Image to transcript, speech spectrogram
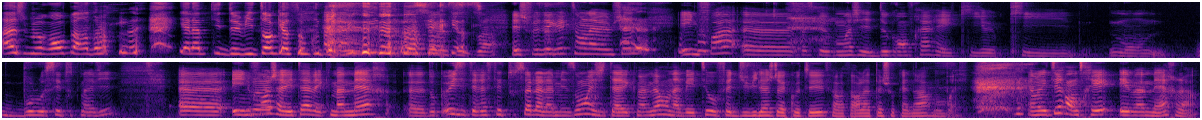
Ah, je me rends, pardon. Il y a la petite de 8 ans qui a son couteau. ça. Et je faisais exactement la même chose. Et une fois, euh, parce que moi j'ai deux grands frères et qui, euh, qui m'ont bolossé toute ma vie. Euh, et une Ouais. fois, j'avais été avec ma mère. euh, donc eux, ils étaient restés tout seuls à la maison et j'étais avec ma mère. On avait été au fait du village d'à côté, enfin faire la pêche au canard. Bon bref. Et on était rentrés et ma mère là,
